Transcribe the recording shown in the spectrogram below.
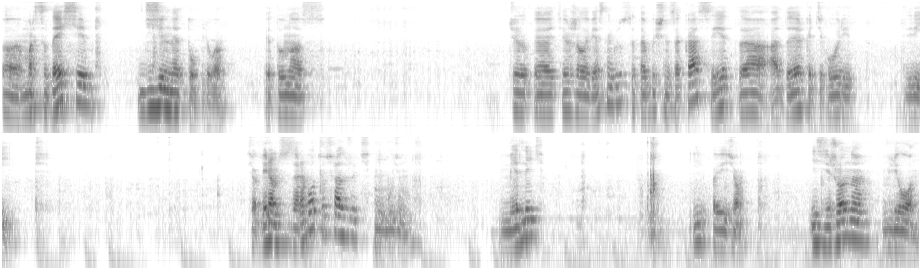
Э, Мерседесе дизельное топливо. Это у нас э, тяжеловесный груз, это обычный заказ, и это АДР категории 3. Все, беремся за работу сразу же, не будем медлить. И повезем. Из в Лион.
